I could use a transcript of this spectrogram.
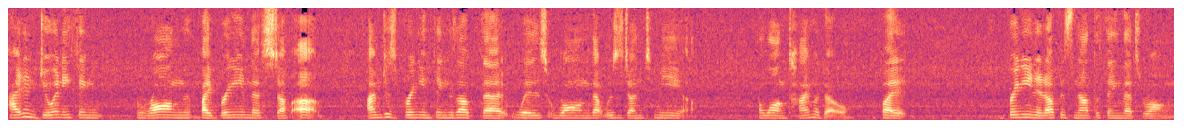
I didn't do anything wrong by bringing this stuff up. I'm just bringing things up that was wrong, that was done to me a long time ago. But bringing it up is not the thing that's wrong.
